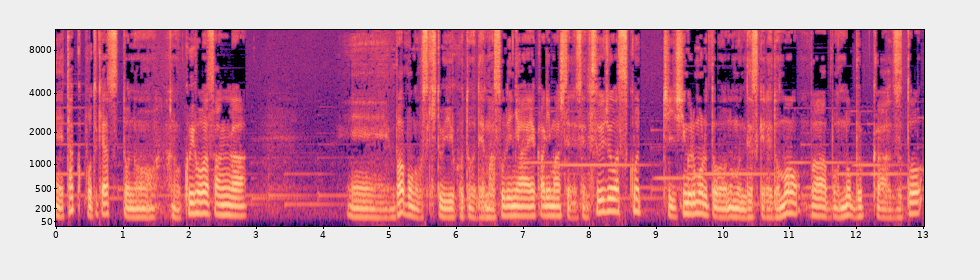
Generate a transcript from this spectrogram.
えータックポッドキャストのあのクイホワさんがえーバーボンがお好きということで、まあ、それにあやかりましてですね通常はスコッチシングルモルトを飲むんですけれどもバーボンのブッカーズと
